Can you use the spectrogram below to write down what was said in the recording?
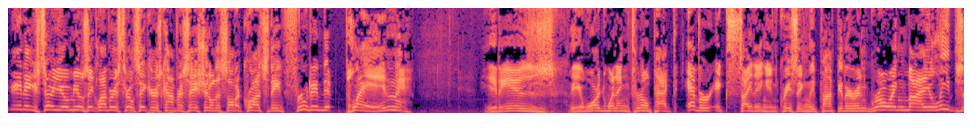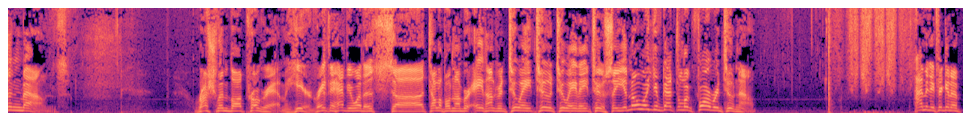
Greetings to you, music lovers, thrill seekers, conversationalists all across the fruited plain. It is the award winning, thrill packed, ever exciting, increasingly popular, and growing by leaps and bounds. Rush Limbaugh program here. Great to have you with us. Uh, telephone number 800 282 2882. So you know what you've got to look forward to now. I mean, if you're going to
